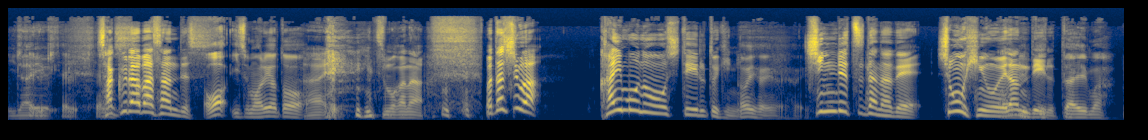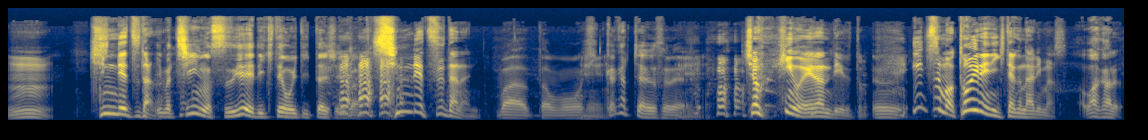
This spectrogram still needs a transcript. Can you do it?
来てる来てる来てます桜庭さんです。おいつもありがとう、はい。いつもかな。私は買い物をしている時にはいはいはいはい陳列棚で商品を選んでいるたうん。陳列棚。今今チンをすげえ力点置いていったでしょ今。陳列棚に。またもう引っかかっちゃうよそれ。商品を選んでいると。うん。いつもトイレに行きたくなります。わかる。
